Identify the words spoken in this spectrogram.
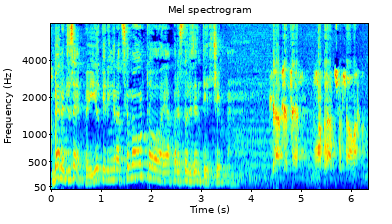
Bene Giuseppe, io ti ringrazio molto e a presto risentirci. Grazie a te, un abbraccio, ciao Marco.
